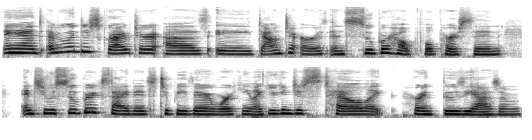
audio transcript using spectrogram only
And everyone described her as a down to earth and super helpful person. And she was super excited to be there and working. Like you can just tell like her enthusiasm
